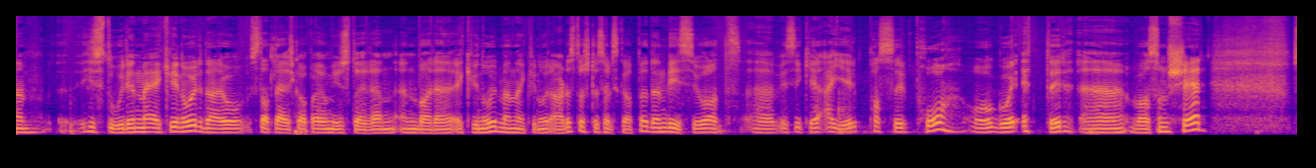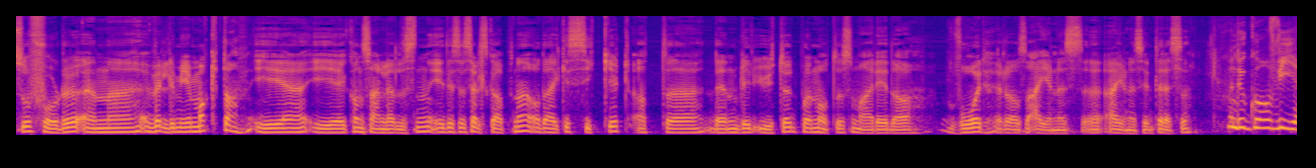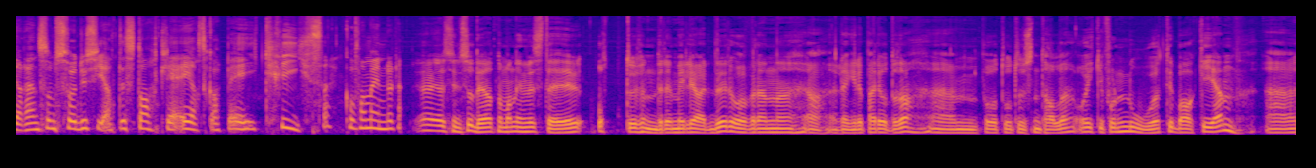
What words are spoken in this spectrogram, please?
historien med Equinor, det er jo statlig eierskap er jo mye større enn bare Equinor, men Equinor er det største selskapet. Den viser jo at eh, hvis ikke eier passer på og går etter eh, hva som skjer, så får du en, eh, veldig mye makt da, i, i, konsernledelsen i disse selskapene. Og det er ikke sikkert at uh, den blir utøvd på en måte som er i da vår, eller altså eiernes, uh, eiernes, interesse. Men du går videre enn som så du sier at det statlige eierskapet er i krise. Hvorfor mener du det? Jeg, syns jo det at når man investerer 800 milliarder over en ja, lengre periode da, um, på 2000-tallet, og ikke får noe tilbake igjen,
